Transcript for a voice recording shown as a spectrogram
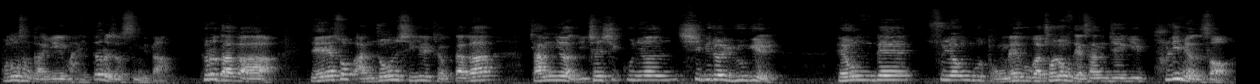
부동산 가격이 많이 떨어졌습니다. 그러다가 계속 안 좋은 시기를 겪다가 작년 2019년 11월 6일 해운대 수영구 동래구가 조정 대상 지역이 풀리면서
